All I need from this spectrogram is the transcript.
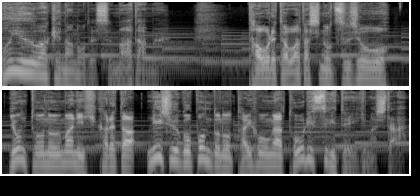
というわけなのですマダム。倒れた私の頭上を4頭の馬に引かれた25ポンドの大砲が通り過ぎていきました。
